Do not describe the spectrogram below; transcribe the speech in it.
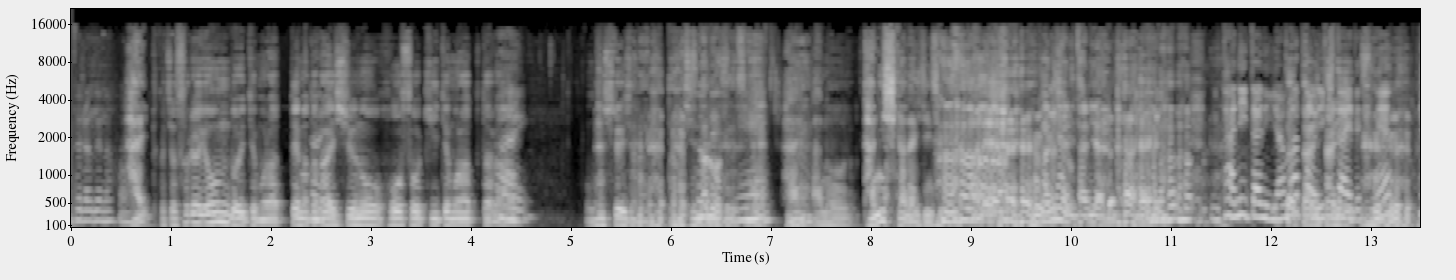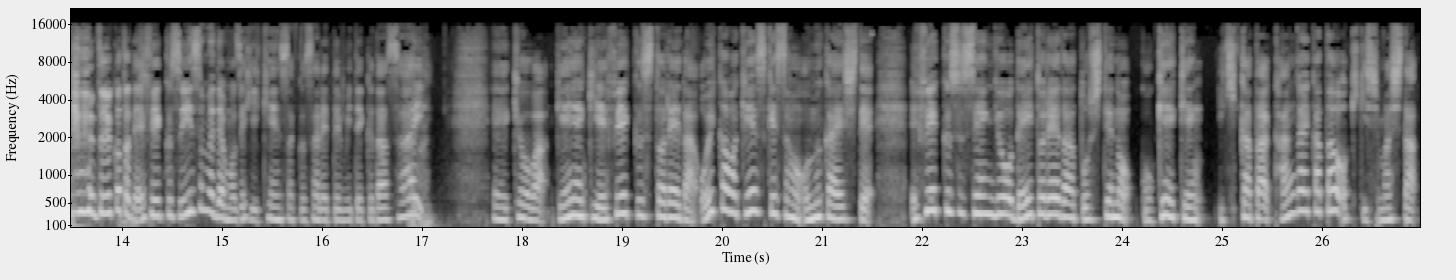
ブログの方。はい。じゃあそれを読んどいてもらって、また来週の放送を聞いてもらったら、はい、面白いじゃないかって話になるわけですね。ねはい。あの、谷しかない人生ですね。谷あり、谷あり。谷谷山と行きたいですね。ということで、FX イズムでもぜひ検索されてみてください。はい、えー、今日は現役 FX トレーダー、及川圭介さんをお迎えして、FX 専業デイトレーダーとしてのご経験、生き方、考え方をお聞きしました。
